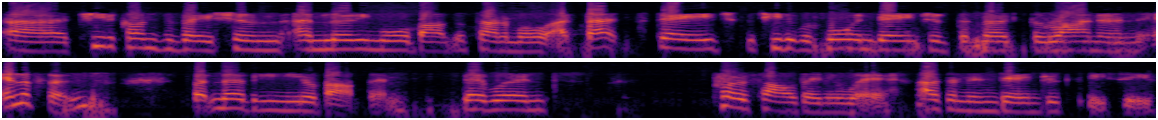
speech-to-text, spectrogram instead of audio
uh, cheetah conservation and learning more about this animal. At that stage, the cheetah was more endangered than both the rhino and the elephant, but nobody knew about them. They weren't profiled anywhere as an endangered species.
